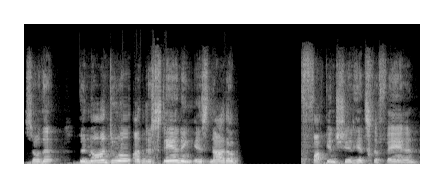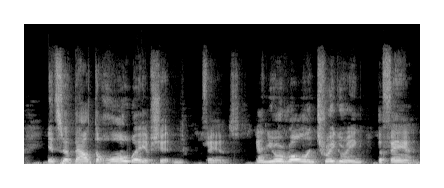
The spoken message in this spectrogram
so the the non-dual understanding is not a fucking shit hits the fan. It's about the hallway of shit and fans and your role in triggering the fan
